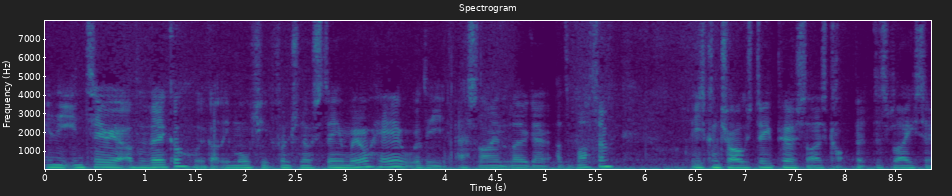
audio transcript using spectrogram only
in the interior of the vehicle. We've got the multi-functional steering wheel here with the S-Line logo at the bottom. These controls do personalise cockpit display, so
